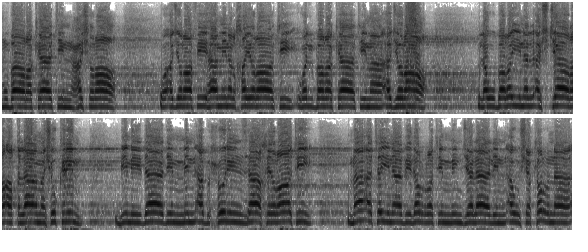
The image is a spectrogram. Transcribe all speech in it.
مباركات عشرا وأجرى فيها من الخيرات والبركات ما أجرى لو برينا الأشجار أقلام شكر بمداد من أبحر زاخرات ما أتينا بذرة من جلال أو شكرنا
